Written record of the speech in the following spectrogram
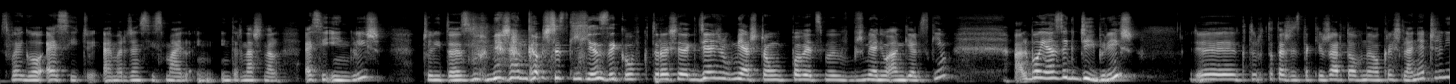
swojego ESI, czyli Emergency Smile In- International ESI English, czyli to jest mieszanka wszystkich języków, które się gdzieś mieszczą, powiedzmy, w brzmieniu angielskim, albo język gibberish, yy, który to też jest takie żartowne określenie, czyli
